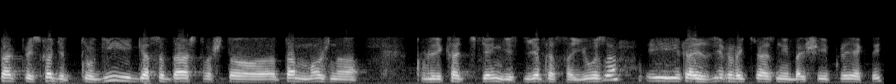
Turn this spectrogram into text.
так происходит в другие государства, что там можно привлекать деньги из Евросоюза и реализовать разные большие проекты.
